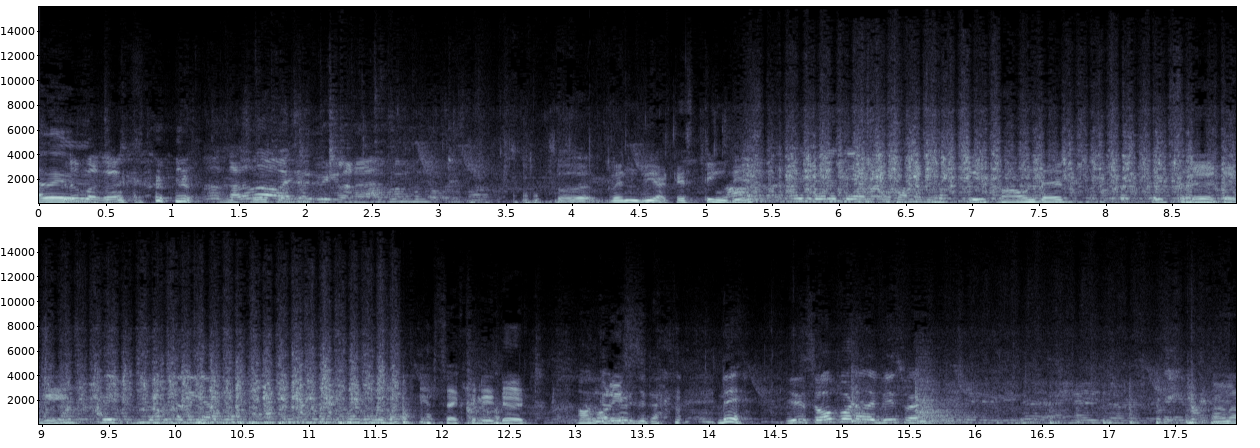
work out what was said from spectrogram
அது So when we are testing this, we found that it's dirt again. It's actually dirt. இது சோப் பீஸ்மேன் ஆனா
